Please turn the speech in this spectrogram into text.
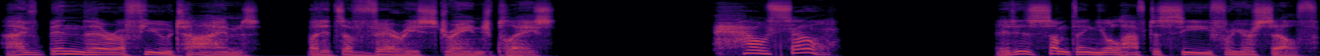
I've been there a few times, but it's a very strange place. How so? It is something you'll have to see for yourself.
